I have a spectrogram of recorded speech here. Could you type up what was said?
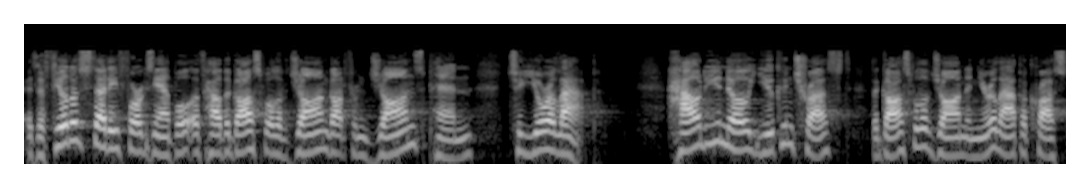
It's a field of study, for example, of how the Gospel of John got from John's pen to your lap. How do you know you can trust the Gospel of John in your lap across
